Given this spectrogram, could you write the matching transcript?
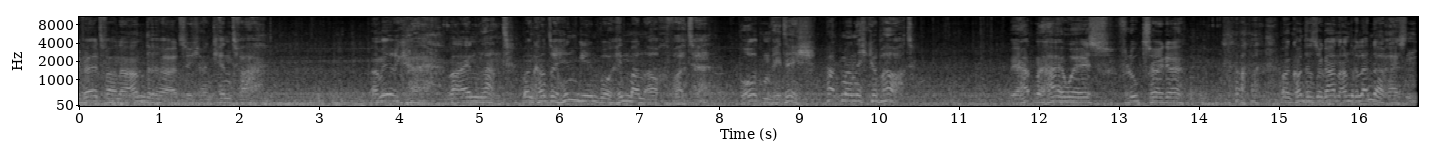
Die Welt war eine andere, als ich ein Kind war. Amerika war ein Land. Man konnte hingehen, wohin man auch wollte. Roten wie dich hat man nicht gebraucht. Wir hatten Highways, Flugzeuge. man konnte sogar in andere Länder reisen.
